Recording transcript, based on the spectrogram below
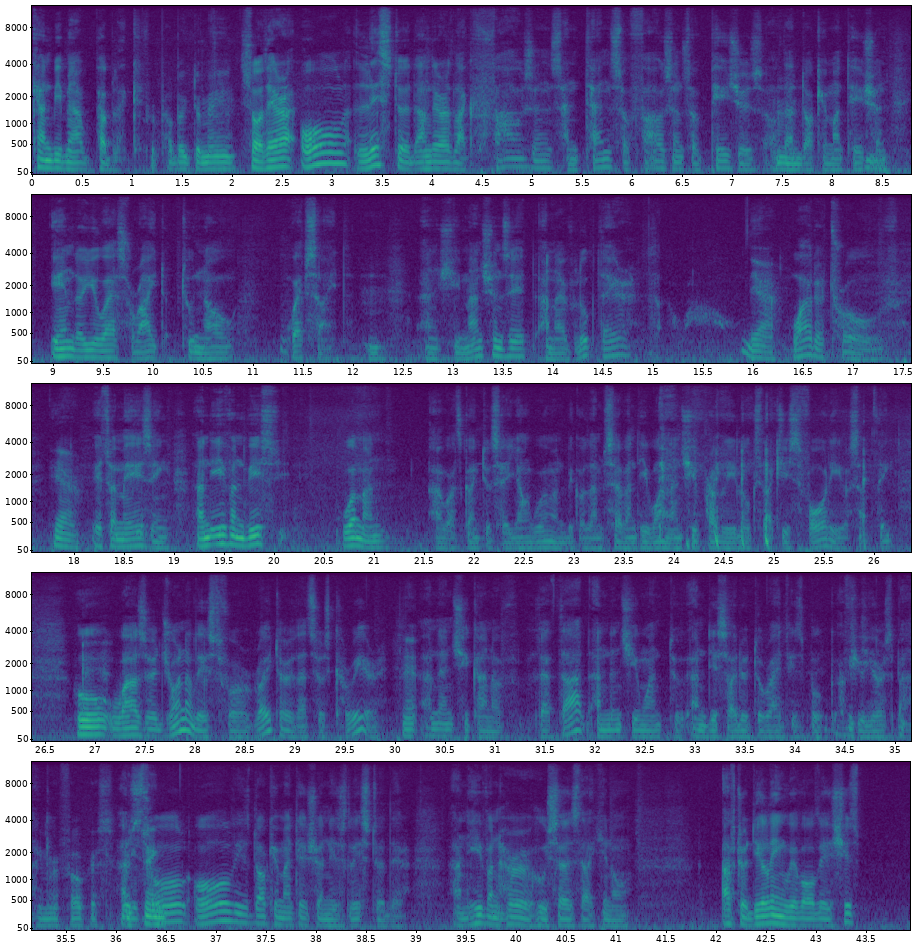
can be made public. for public domain. So they are all listed, and there are like thousands and tens of thousands of pages of that documentation in the U.S. Right to Know website. And she mentions it, and I've looked there. It's like, wow, Yeah, what a trove! yeah, It's amazing. And even this woman, I was going to say young woman because I'm 71 and she probably looks like she's 40 or something, who was a journalist for Reuters, that's her career. Yeah. And then she kind of left that and then she went to and decided to write this book a few years back. became her focus. And it's all, all this documentation is listed there. And even her who says that, you know, after dealing with all this, she's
